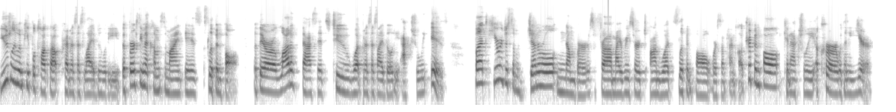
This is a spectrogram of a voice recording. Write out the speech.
Usually, when people talk about premises liability, the first thing that comes to mind is slip and fall. But there are a lot of facets to what premises liability actually is. But here are just some general numbers from my research on what slip and fall, or sometimes called trip and fall, can actually occur within a year.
